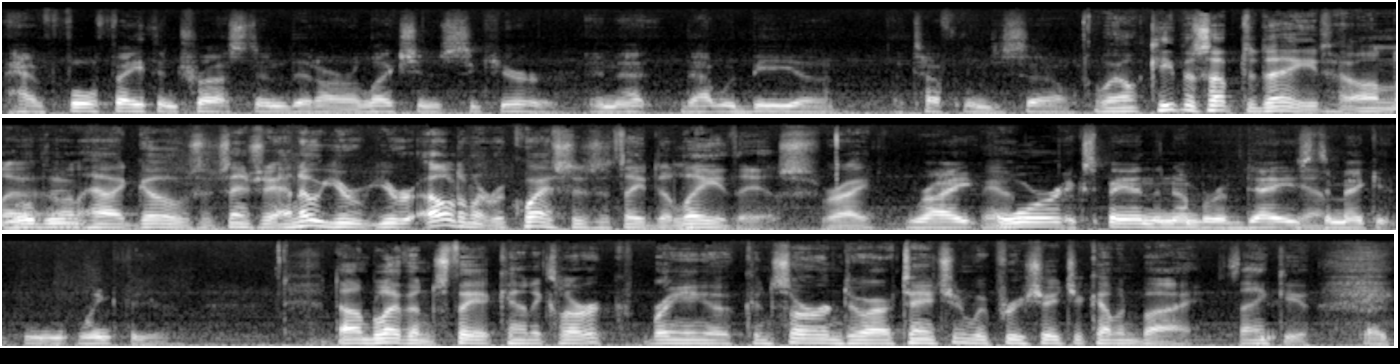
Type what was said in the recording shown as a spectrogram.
have full faith and trust in that our election is secure, and that, that would be a, a tough one to sell. Well, keep us up to date on, uh, on how it goes. Essentially, I know your, your ultimate request is that they delay this, right? Right, yeah. or expand the number of days yeah. to make it lengthier. Don Blevins, Fayette County Clerk, bringing a concern to our attention. We appreciate you coming by. Thank you. Thank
